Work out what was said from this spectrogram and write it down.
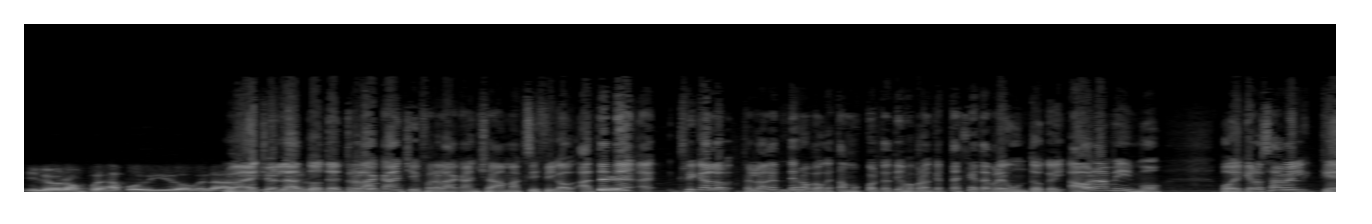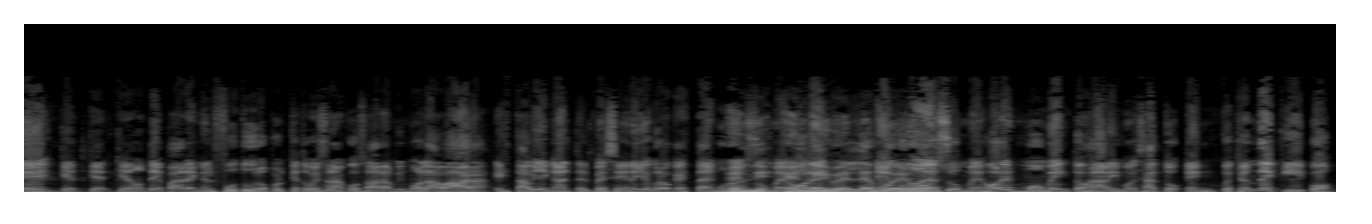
Y LeBron, pues, ha podido, ¿verdad? Lo ha hecho en las dos, dentro de la cancha y fuera de la cancha ha maxificado. Antes Sí. de, eh, Ricardo, perdón que te interrumpa porque estamos corto de tiempo, pero antes es que te pregunto, ok, ahora mismo, porque quiero saber qué, qué, qué, qué nos depara en el futuro, porque te voy a decir una cosa, ahora mismo la vara está bien alta, el BCN yo creo que está en uno El de sus mejores nivel de en juego. uno de sus mejores momentos ahora mismo, exacto, en cuestión de equipo,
